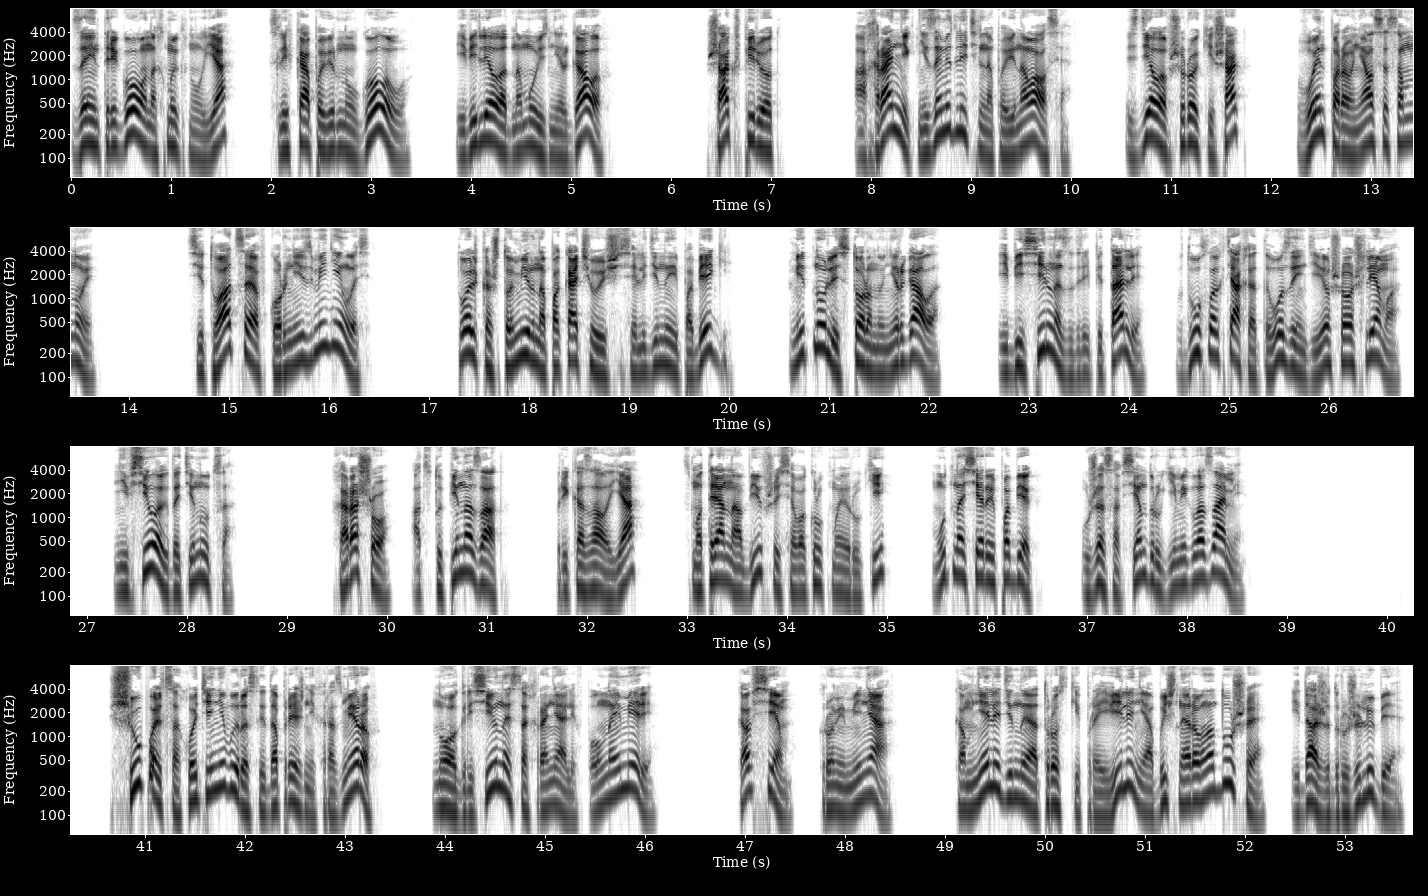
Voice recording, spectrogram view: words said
Заинтригованно хмыкнул я, слегка повернул голову и велел одному из нергалов «Шаг вперед!» Охранник незамедлительно повиновался. Сделав широкий шаг, воин поравнялся со мной. Ситуация в корне изменилась. Только что мирно покачивающиеся ледяные побеги метнулись в сторону Нергала и бессильно затрепетали в двух локтях от его заиндевевшего шлема не в силах дотянуться. «Хорошо, отступи назад», — приказал я, смотря на обвившийся вокруг моей руки мутно-серый побег, уже совсем другими глазами. Щупальца хоть и не выросли до прежних размеров, но агрессивность сохраняли в полной мере. Ко всем, кроме меня. Ко мне ледяные отростки проявили необычное равнодушие и даже дружелюбие.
